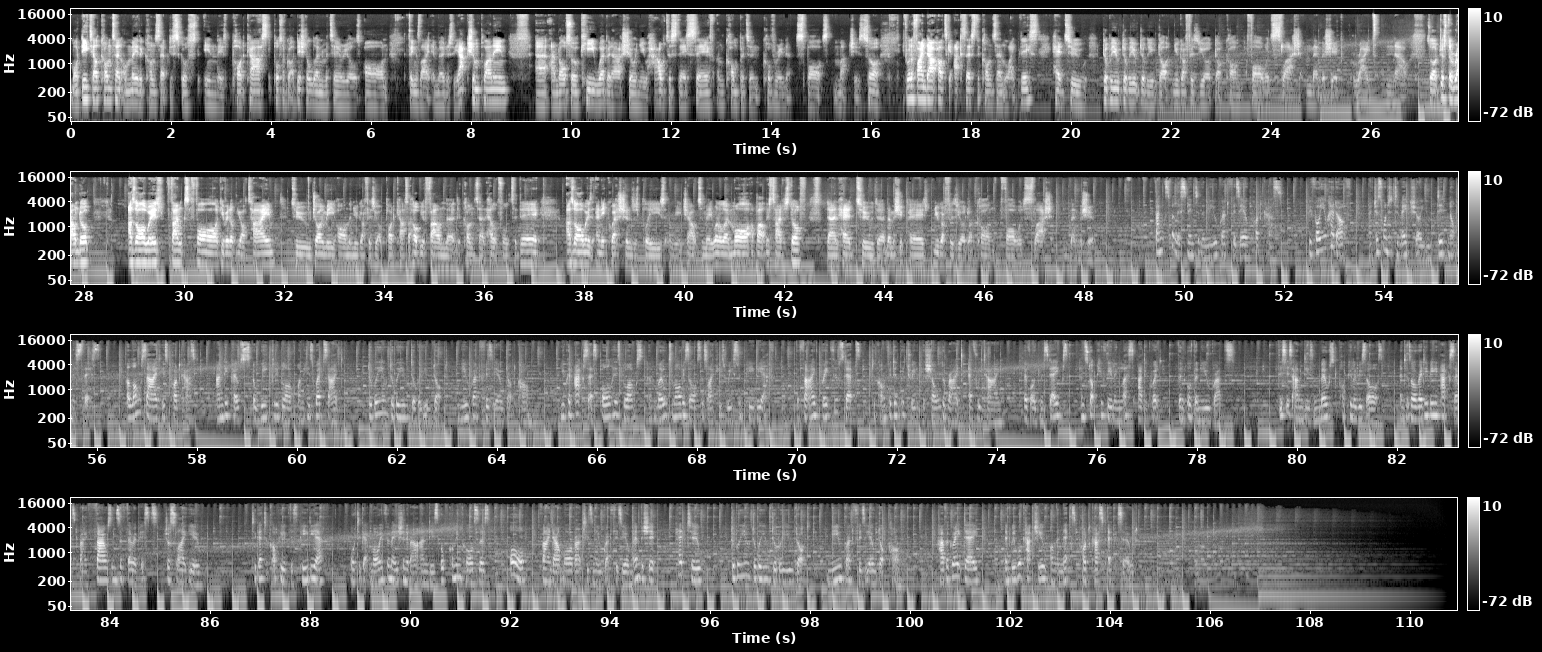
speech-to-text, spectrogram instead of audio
more detailed content on many of the concepts discussed in this podcast. Plus, I've got additional learning materials on things like emergency action planning uh, and also a key webinar showing you how to stay safe and competent covering sports matches. So, if you want to find out how to get access to content like this, head to www.newgradphysio.com forward slash membership right now. So, just to round up, as always, thanks for giving up your time to join me on the Newgrad Physio podcast. I hope you found the, the content helpful today. As always, any questions, just please reach out to me. Want to learn more about this type of stuff? Then head to the membership page, newgradphysio.com forward slash membership. Thanks for listening to the New Grad Physio podcast. Before you head off, I just wanted to make sure you did not miss this. Alongside his podcast, Andy posts a weekly blog on his website www.newgradphysio.com. You can access all his blogs and loads more resources like his recent PDF, The 5 Breakthrough Steps to Confidently Treat the Shoulder Right Every Time, avoid mistakes and stop you feeling less adequate than other new grads. This is Andy's most popular resource and has already been accessed by thousands of therapists just like you. To get a copy of this PDF, or to get more information about Andy's upcoming courses, or find out more about his New Grad Physio membership, head to www.newgradphysio.com. Have a great day, and we will catch you on the next podcast episode.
